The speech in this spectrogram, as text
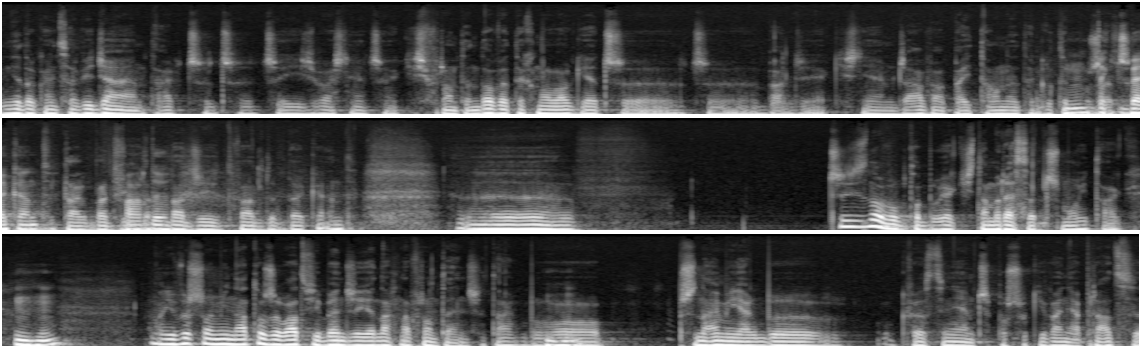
nie do końca wiedziałem, tak, czy, czy, czy iść właśnie, czy jakieś frontendowe technologie, czy, czy bardziej jakieś, nie wiem, Java, Pythony, tego typu Mm, rzeczy. Backend. Tak, bardziej twardy. bardziej twardy backend. Yy, Czyli znowu to był jakiś tam research mój, tak. Mhm. No i wyszło mi na to, że łatwiej będzie jednak na frontendzie, tak, bo Mhm. przynajmniej jakby kwestie, nie wiem, czy poszukiwania pracy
